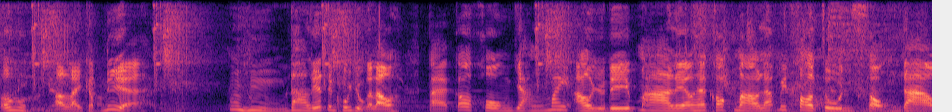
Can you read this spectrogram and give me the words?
โอ้อะไรครับเนี่ยดาเลียสยังคงอยู่กับเรา แต่ก็คงยังไม่เอาอยู่ดีมาแล้วฮะคอกเมาและมิดฟอร์จูน 2 ดาว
